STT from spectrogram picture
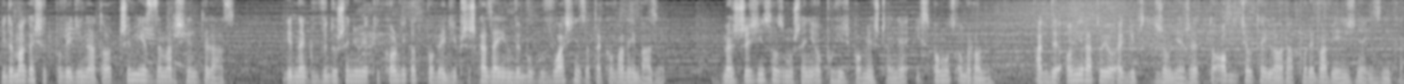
i domaga się odpowiedzi na to, czym jest zamarznięty las. Jednak w wyduszeniu jakiejkolwiek odpowiedzi przeszkadza im wybuch właśnie zaatakowanej bazy. Mężczyźni są zmuszeni opuścić pomieszczenie i wspomóc obrony, a gdy oni ratują egipskich żołnierzy, to oddział Taylora porywa więźnia i znika.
